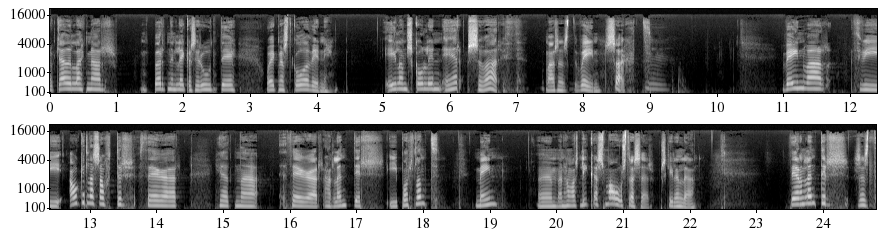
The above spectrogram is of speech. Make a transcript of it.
og gæðlæknar, börnin leika sér úti og eignast góða vini. Eilandskólinn er svarið, var semst Vein sagt. mm. Vein var því ágætla sáttur þegar, hérna, þegar hann lendir í Portland, Maine, um, en hann var líka smá stressaður, skiljanlega. Þegar hann lendir, semst,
